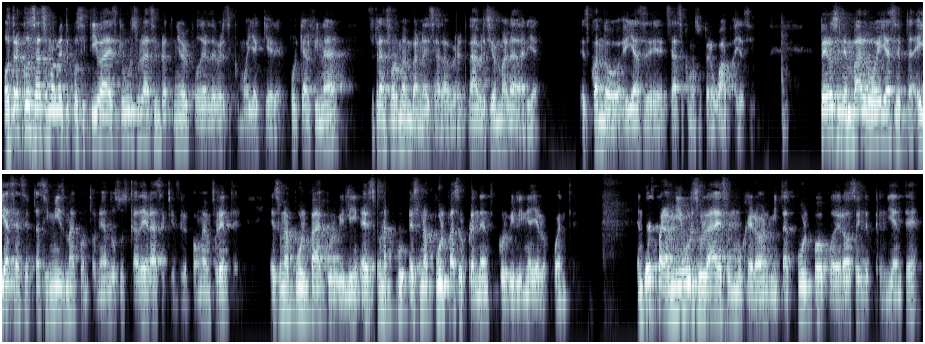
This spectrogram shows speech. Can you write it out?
Otra cosa sumamente positiva es que Úrsula siempre ha tenido el poder de verse como ella quiere, porque al final se transforma en Vanessa, la, ver- la versión mala de Ariel. Es cuando ella se, se hace como súper guapa y así. Pero sin embargo, ella, acepta, ella se acepta a sí misma contorneando sus caderas a quien se le ponga enfrente. Es una pulpa curvilínea, es una, es una pulpa sorprendente, curvilínea y elocuente. Entonces, para mí, Úrsula es un mujerón, mitad pulpo, poderosa, independiente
